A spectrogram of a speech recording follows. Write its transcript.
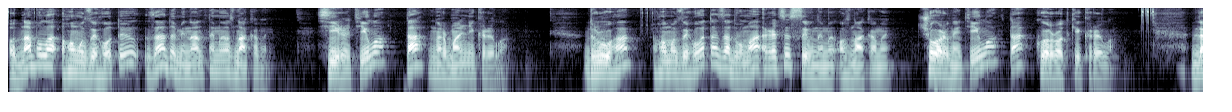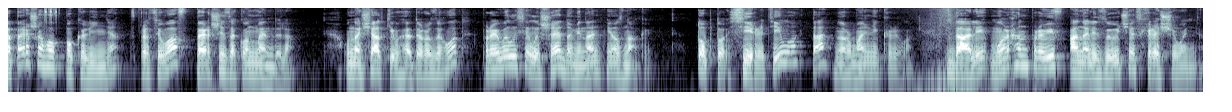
Одна була гомозиготою за домінантними ознаками сіре тіло та нормальні крила. Друга гомозигота за двома рецесивними ознаками чорне тіло та короткі крила. Для першого покоління спрацював перший закон Менделя. У нащадків гетерозигот проявилися лише домінантні ознаки, тобто сіре тіло та нормальні крила. Далі Морган провів аналізуюче схрещування.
